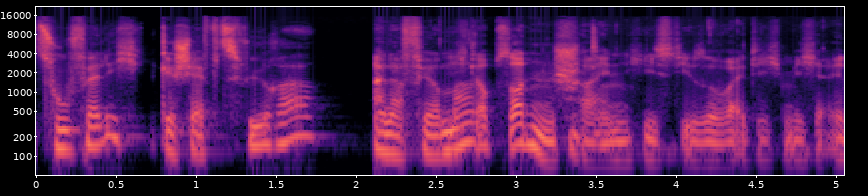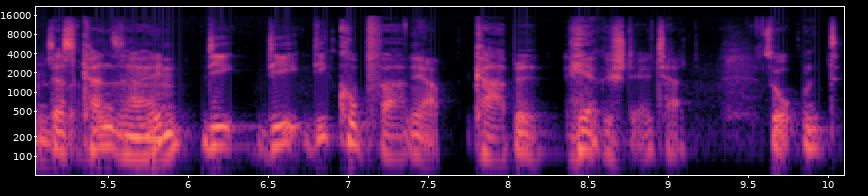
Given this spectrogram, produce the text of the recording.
zufällig Geschäftsführer einer Firma. Ich glaube, Sonnenschein hieß die, soweit ich mich erinnere. Das kann sein, mhm. die, die, die Kupferkabel ja. hergestellt hat. So, und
